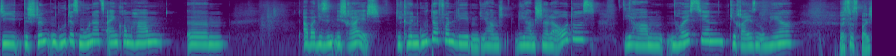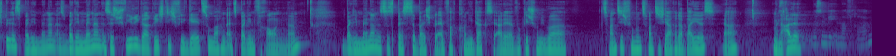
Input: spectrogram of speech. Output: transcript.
die bestimmt ein gutes Monatseinkommen haben, ähm, aber die sind nicht reich. Die können gut davon leben. Die haben, die haben schnelle Autos, die haben ein Häuschen, die reisen umher. Bestes Beispiel ist bei den Männern, also bei den Männern ist es schwieriger, richtig viel Geld zu machen als bei den Frauen. Ne? Bei den Männern ist das beste Beispiel einfach Conny Dax, ja, der ja wirklich schon über 20, 25 Jahre dabei ist. Ja. Ich meine, alle, Müssen wir immer fragen?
